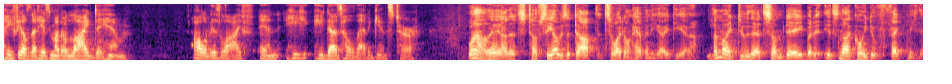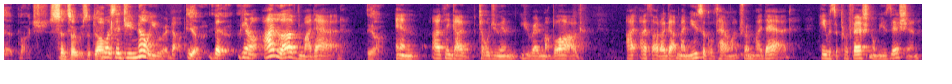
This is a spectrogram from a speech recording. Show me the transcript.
he feels that his mother lied to him all of his life and he he does hold that against her Well, yeah, that's tough. See, I was adopted, so I don't have any idea. I might do that someday, but it, it's not going to affect me that much since I was adopted. well said you know you were adopted Yeah, but you know i loved my dad yeah. And I think I told you and you read my blog. I, I thought I got my musical talent from my dad. He was a professional musician,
